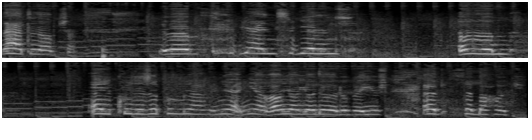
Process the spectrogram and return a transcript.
No, to dobrze. Um, więc, więc... Um, ej, kurde, zapomniałem. Nie, nie, oj, oj, oj, dobra, już. Um, Seba, chodź.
